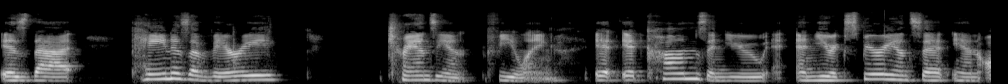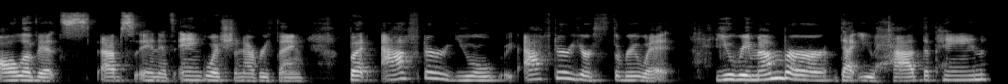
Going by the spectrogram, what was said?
is that pain is a very transient feeling. It it comes and you and you experience it in all of its abs in its anguish and everything. But after you after you're through it, you remember that you had the pain,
